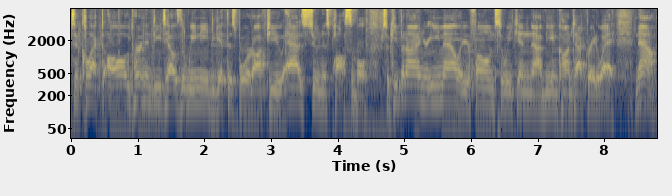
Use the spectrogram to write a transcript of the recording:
to collect all the pertinent details that we need to get this board off to you as soon as possible. So keep an eye on your email or your phone so we can uh, be in contact right away. Now,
